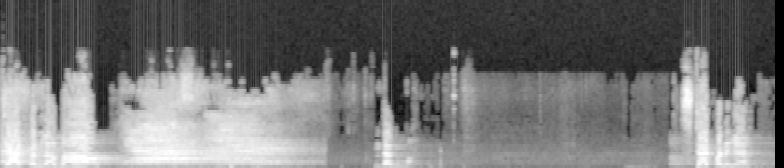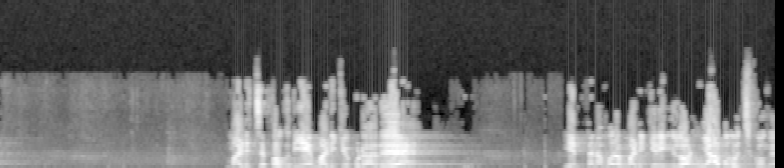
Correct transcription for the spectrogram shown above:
ஸ்டார்ட் பண்ணலாமா? இந்தாங்கம்மா. ஸ்டார்ட் பண்ணுங்க. மடிச்ச பகுதியே மடிக்க கூடாது எத்தனை முறை மடிக்கிறீங்களோ ஞாபகம் வச்சுக்கோங்க.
